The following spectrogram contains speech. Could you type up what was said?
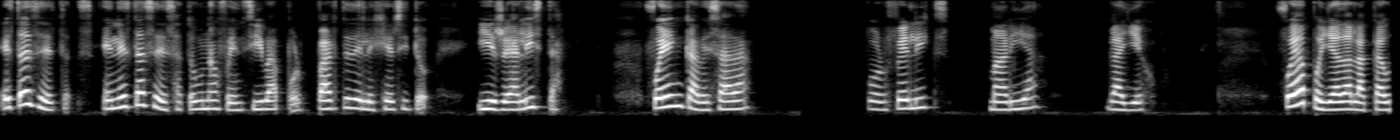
en esta se desató una ofensiva por parte del ejército irrealista. Fue encabezada por Félix María Gallejo. Fue apoyada la causa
